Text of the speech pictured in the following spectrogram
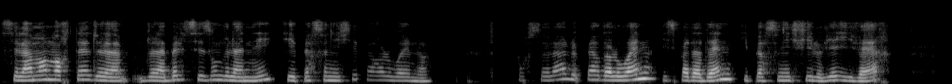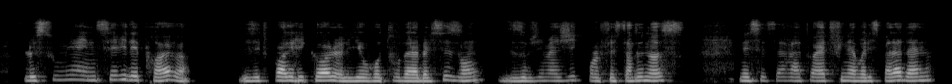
c'est l'amant mortel de la, de la belle saison de l'année qui est personnifié par Olwen. Pour cela, le père d'Olwen, Ispadaden, qui personnifie le vieil hiver, le soumet à une série d'épreuves, des exploits agricoles liés au retour de la belle saison, des objets magiques pour le festin de noces, nécessaires à la toilette funèbre d'Ispadaden.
